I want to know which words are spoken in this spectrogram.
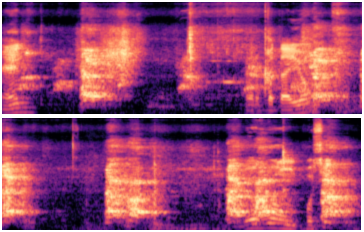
And meron pa tayong adobong pusit.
